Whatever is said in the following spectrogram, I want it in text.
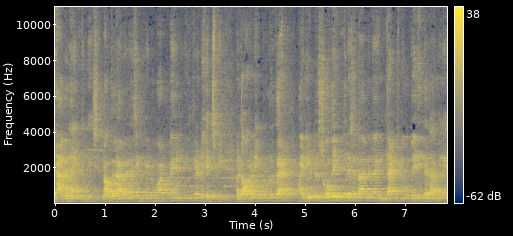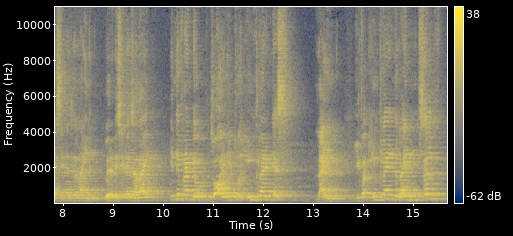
lamina inclination. Now the lamina is inclined to what? Inclined to HP. And already I told you that I need to show the inclination lamina in that view wherein the lamina is seen as a line. Where it is seen as a line? In the front view. So I need to incline this line. If I incline the line itself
